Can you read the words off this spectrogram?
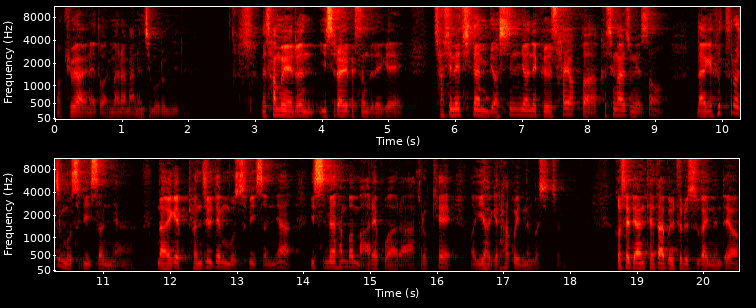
어, 교회 안에도 얼마나 많은지 모릅니다. 사무엘은 이스라엘 백성들에게 자신의 지난 몇십 년의 그 사역과 그 생활 중에서 나에게 흐트러진 모습이 있었냐, 나에게 변질된 모습이 있었냐, 있으면 한번 말해 보아라. 그렇게 어, 이야기를 하고 있는 것이죠. 그것에 대한 대답을 들을 수가 있는데요.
